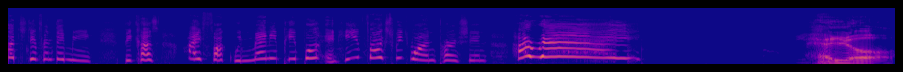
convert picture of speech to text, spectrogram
much different than me because I fuck with many people and he fucks with one person. Hooray! Hello.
